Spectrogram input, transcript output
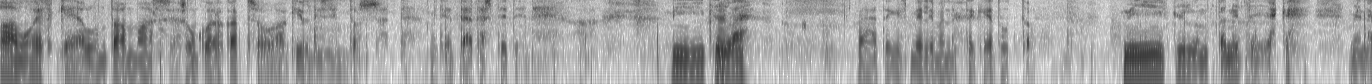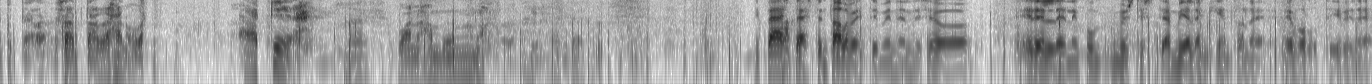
aamuhetkeä ja lunta on maassa ja sun koira katsoo vaan kiltisti tossa, että miten tää tästä etenee. Niin, kyllä. Vähän tekis mieli mennä tekemään tuttavuutta. Niin, kyllä, mutta nyt ei ehkä mennä, kun täällä saattaa vähän olla äkeä. Vanha mummo. Niin päästäisten talvehtiminen, niin se on edelleen niin kuin mystistä ja mielenkiintoinen evolutiivinen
